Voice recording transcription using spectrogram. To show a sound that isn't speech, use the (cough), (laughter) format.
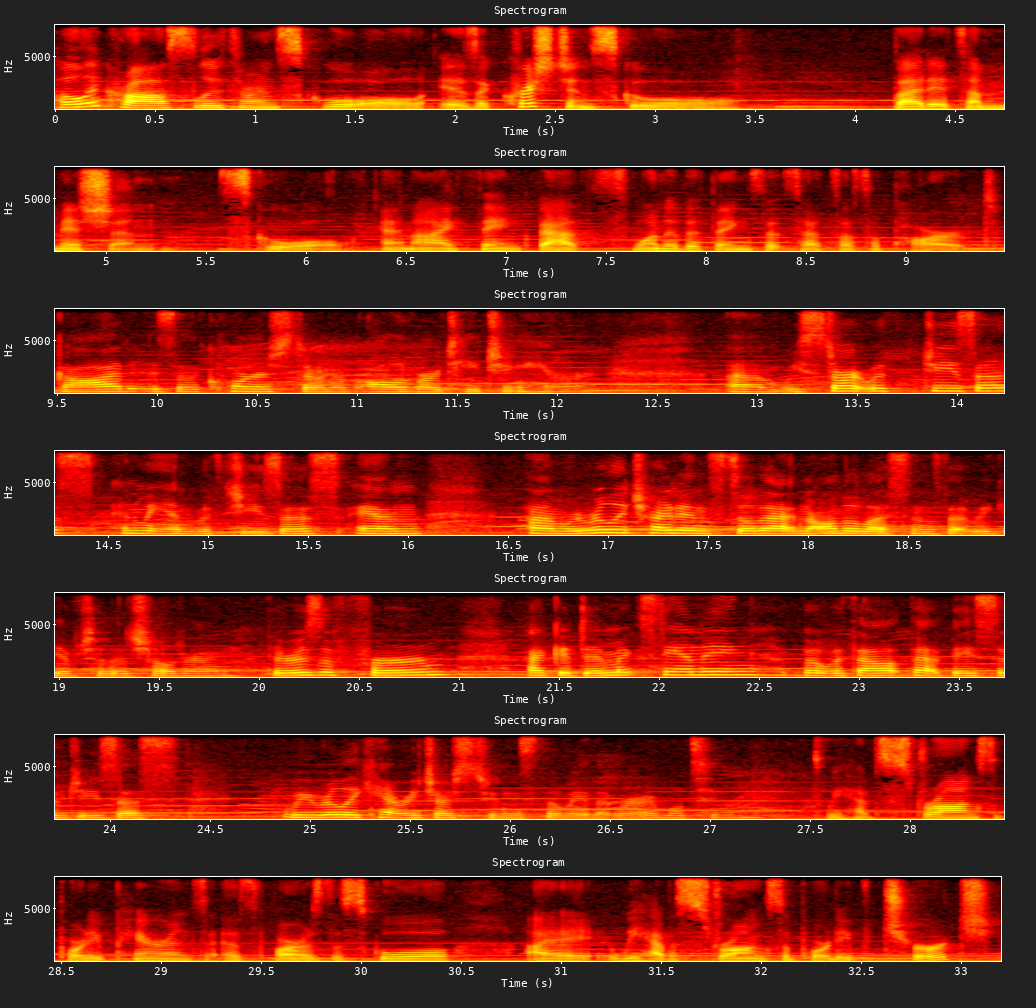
Holy Cross Lutheran School is a Christian school, but it's a mission school. And I think that's one of the things that sets us apart. God is a cornerstone of all of our teaching here. Um, we start with Jesus and we end with Jesus. And um, we really try to instill that in all the lessons that we give to the children. There is a firm academic standing, but without that base of Jesus, we really can't reach our students the way that we're able to. We have strong supportive parents as far as the school. I, we have a strong supportive church.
